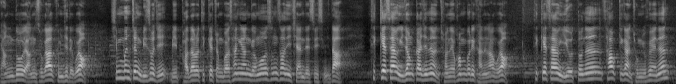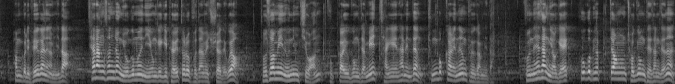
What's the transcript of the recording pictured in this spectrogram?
양도 양수가 금지되고요. 신분증 미소지 및 바다로 티켓 정보가 상이한 경우 승선이 제한될 수 있습니다. 티켓 사용 이전까지는 전액 환불이 가능하고요. 티켓 사용 이후 또는 사업기간 종료 후에는 환불이 불가능합니다. 차량 선정 요금은 이용객이 별도로 부담해 주셔야 되고요. 도서민 운임 지원, 국가 유공자 및 장애인 할인 등 중복 할인은 불가합니다. 군 해상 여객 호급 협정 적용 대상자는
